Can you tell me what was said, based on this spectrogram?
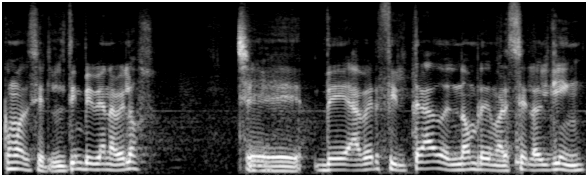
¿cómo decirlo? El team Viviana Veloz, eh, de haber filtrado el nombre de Marcelo Holguín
